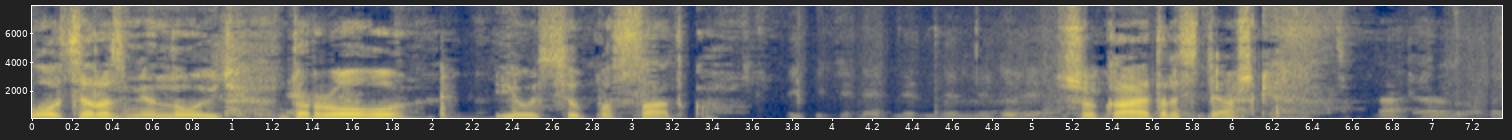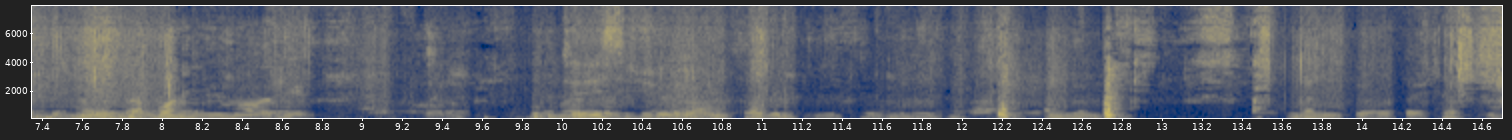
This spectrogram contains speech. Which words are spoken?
Хлопці розмінують дорогу і ось цю посадку. Шукають розтяжки. Ми їх на фоні не могли. Там цього той, що ж тут?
